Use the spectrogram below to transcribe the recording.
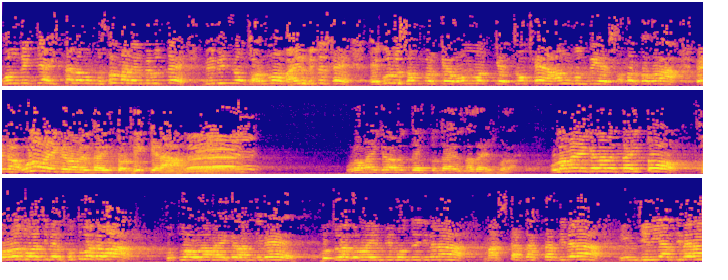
কোন দিক দিয়ে ইসলাম এবং মুসলমানের বিরুদ্ধে বিভিন্ন ধর্ম বাইর হইতেছে এগুলো সম্পর্কে ওম্মতকে চোখে আঙ্গুল দিয়ে সতর্ক করা এটা ওলামাই কেরামের দায়িত্ব ঠিক কিনা ওলামাই কেরামের দায়িত্ব জায়েজ না জায়েজ বলা। ওলামাই কেরামের দায়িত্ব ফরজ ওয়াজিবের ফতুয়া দেওয়া। ফতুয়া ওলামাই কেরাম দিবে। ফতুয়া কোন এমপি মন্ত্রী দিবে না, মাস্টার ডাক্তার দিবে না, ইঞ্জিনিয়ার দিবে না,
